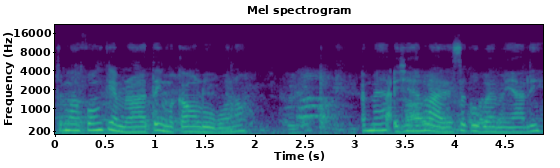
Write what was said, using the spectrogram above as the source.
ကျမဖုန်းကင်မရာတိတ်မကောင်းလို့ပေါ့နော်အမှန်အရန်လာတဲ့စကူပန်မရလေး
